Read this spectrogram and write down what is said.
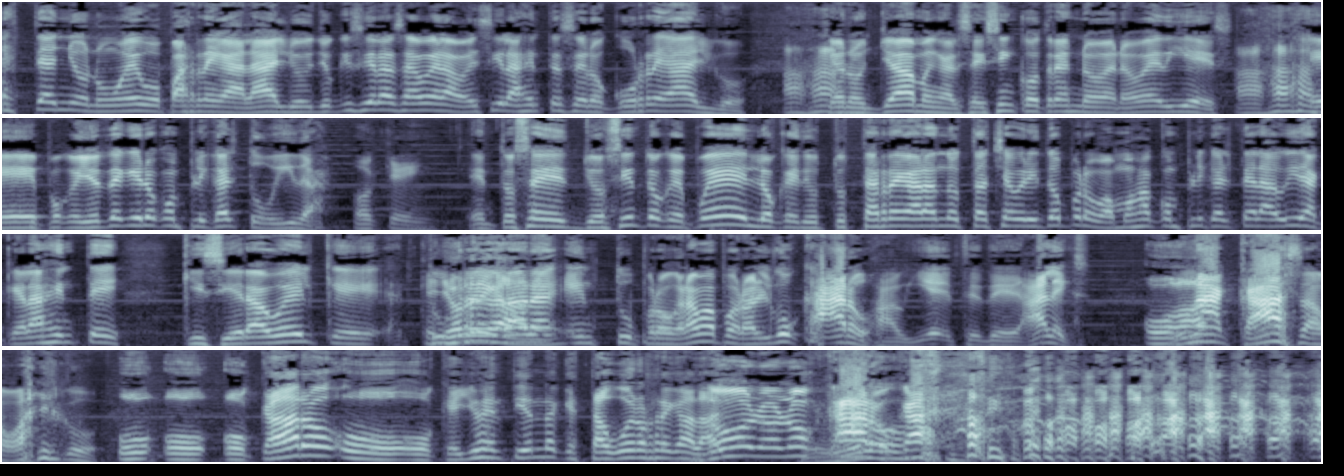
este año nuevo para regalar? Yo, yo quisiera saber a ver si la gente se le ocurre algo. Ajá. Que nos llamen al 653-9910. Ajá. Eh, porque yo te quiero complicar tu vida. Ok. Entonces, yo siento que pues lo que tú estás regalando está chéverito, pero vamos a complicarte la vida, que la gente quisiera ver que, Que tú yo regalaras regale. en tu programa por algo caro, Javier, de Alex. O a- una casa o algo. O, o, o caro o, o que ellos entiendan que está bueno regalar. No, no, no, caro, caro.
